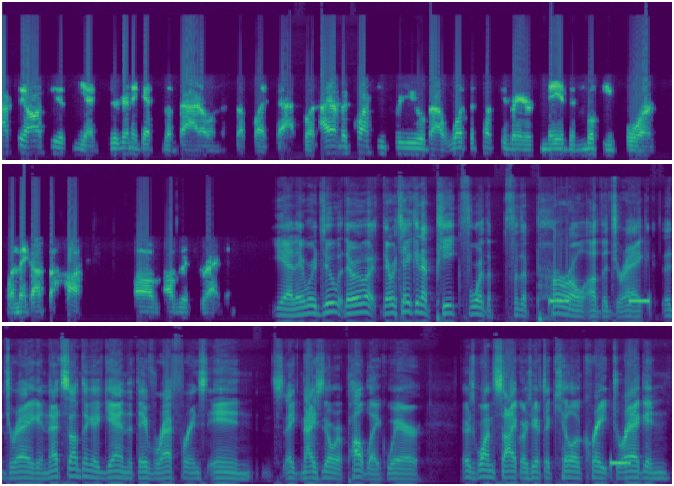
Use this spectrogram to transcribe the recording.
actually obvious, yeah, you're gonna get to the battle and the stuff like that. But I have a question for you about what the Tusken Raiders may have been looking for when they got the husk of, of this dragon. Yeah, they were do they were they were taking a peek for the for the pearl of the drag the dragon. That's something again that they've referenced in like Knights of the Old Republic, where there's one cycle where you have to kill a krayt dragon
